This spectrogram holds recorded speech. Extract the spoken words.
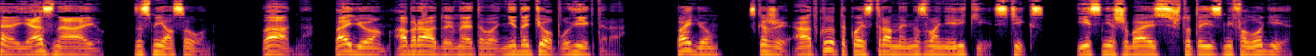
«Я знаю», — засмеялся он. «Ладно, пойдем, обрадуем этого недотепу Виктора». «Пойдем. Скажи, а откуда такое странное название реки, Стикс? Если не ошибаюсь, что-то из мифологии?»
